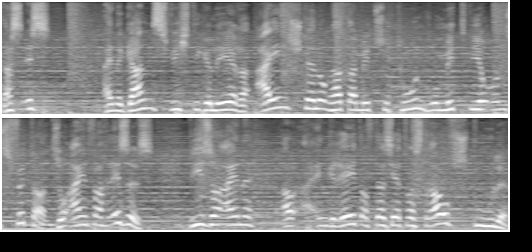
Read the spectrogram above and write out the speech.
Das ist eine ganz wichtige Lehre. Einstellung hat damit zu tun, womit wir uns füttern. So einfach ist es. Wie so eine, ein Gerät, auf das ich etwas draufspule.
